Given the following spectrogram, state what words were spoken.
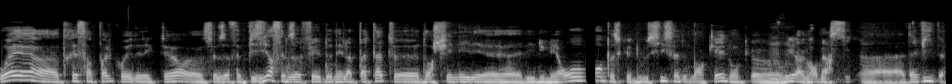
Ouais, euh, très sympa le courrier des lecteurs. euh, Ça nous a fait plaisir, ça nous a fait donner la patate euh, d'enchaîner les, les numéros parce que nous aussi ça nous manquait. Donc euh, Mhm. oui, un grand merci à David.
